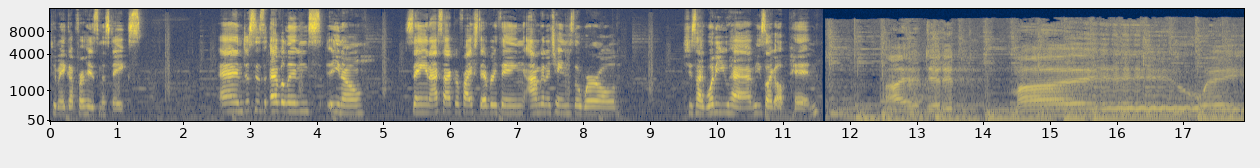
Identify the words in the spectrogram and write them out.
to make up for his mistakes. And just as Evelyn's, you know, saying, I sacrificed everything, I'm to change the world. She's like, What do you have? He's like, A pen. I did it my way.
